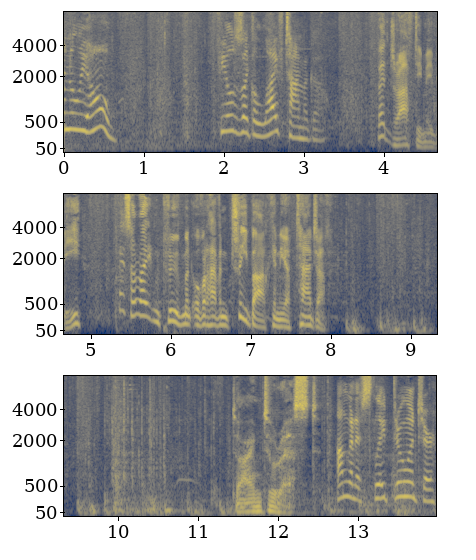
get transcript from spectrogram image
Finally home. Feels like a lifetime ago. Bit drafty, maybe. It's a right improvement over having tree bark in your tadger. Time to rest. I'm gonna sleep through winter.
